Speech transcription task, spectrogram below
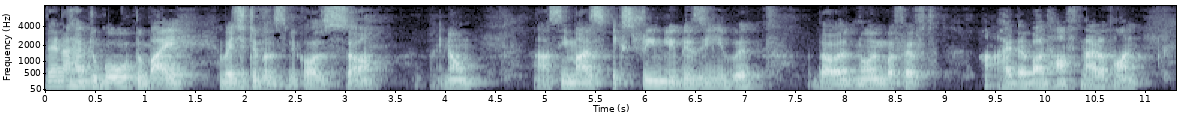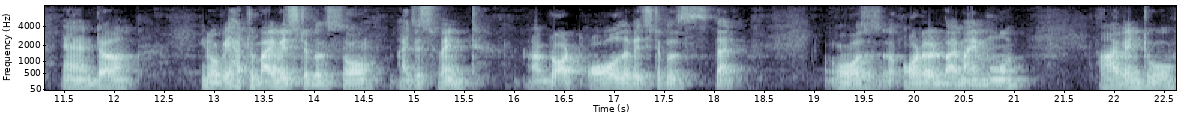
then I had to go to buy vegetables because uh, you know uh, is extremely busy with the November 5th Hyderabad half marathon. And uh, you know we had to buy vegetables. So I just went uh, brought all the vegetables that was ordered by my mom. I went to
